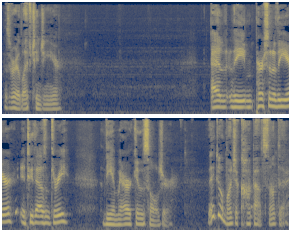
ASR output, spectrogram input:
It was a very life changing year. And the person of the year in 2003, The American Soldier. They do a bunch of cop outs, don't they?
